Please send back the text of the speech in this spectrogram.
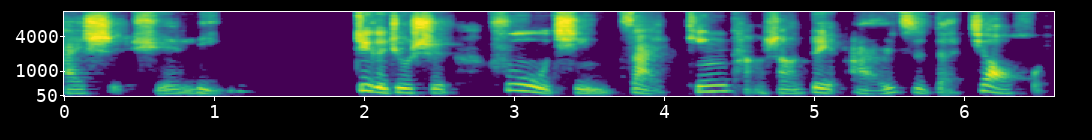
开始学礼，这个就是父亲在厅堂上对儿子的教诲。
